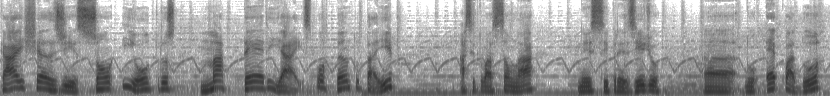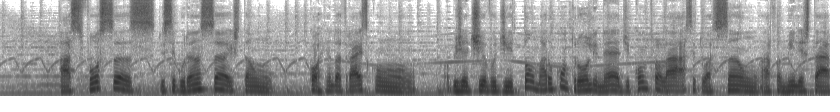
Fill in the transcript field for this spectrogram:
caixas de som e outros materiais. Portanto, tá aí a situação lá nesse presídio uh, no Equador. As forças de segurança estão correndo atrás com o objetivo de tomar o controle, né, de controlar a situação. A família está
